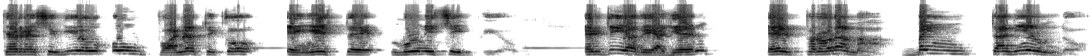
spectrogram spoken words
que recibió un fanático en este municipio. El día de ayer, el programa Ventaneando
